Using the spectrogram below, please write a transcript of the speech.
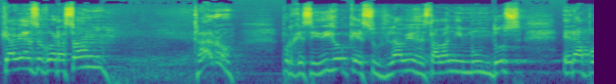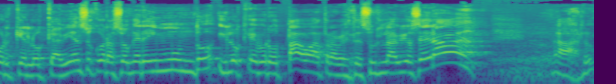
¿Qué había en su corazón? Claro, porque si dijo que sus labios estaban inmundos, era porque lo que había en su corazón era inmundo y lo que brotaba a través de sus labios era... Claro.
